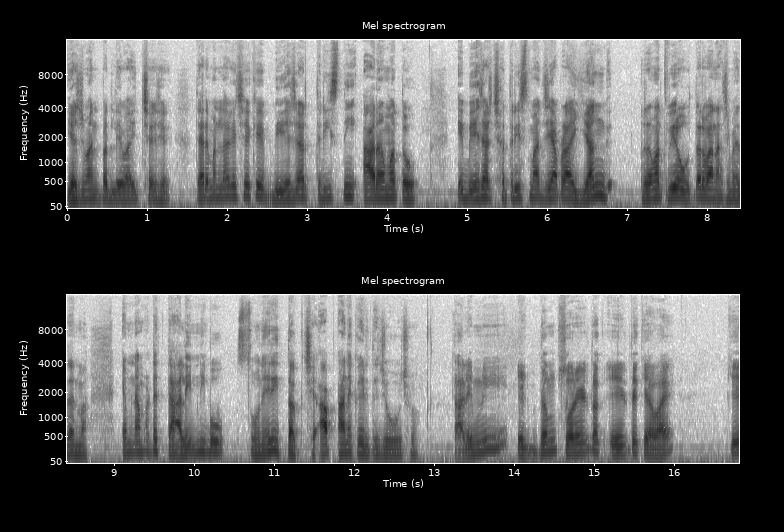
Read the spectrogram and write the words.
યજમાન પદ લેવા ઈચ્છે છે ત્યારે મને લાગે છે કે બે હજાર ત્રીસની આ રમતો એ બે હજાર છત્રીસમાં જે આપણા યંગ રમતવીરો ઉતરવાના છે મેદાનમાં, એમના માટે તાલીમની બહુ સોનેરી તક છે. આપ આને કઈ રીતે જુઓ છો? તાલીમની એકદમ સોનેરી તક એ રીતે કહેવાય કે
